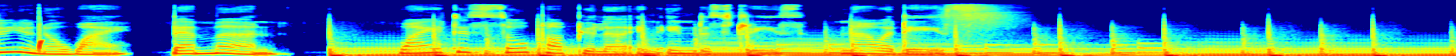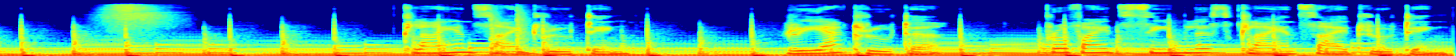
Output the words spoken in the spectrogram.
Do you know why? BEMERN. Why it is so popular in industries nowadays. Client-side routing. React Router provides seamless client-side routing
